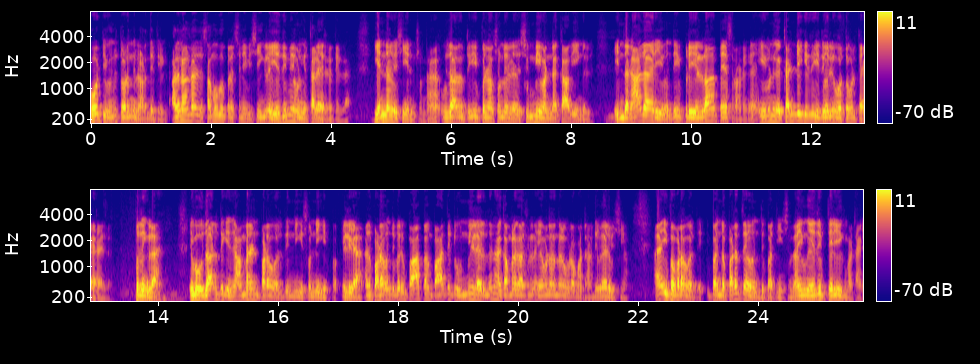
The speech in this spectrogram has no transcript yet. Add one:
போட்டி வந்து தொடர்ந்து நடந்துட்டு இருக்கு. அதனால தான் இந்த சமூக பிரச்சனை விஷயங்களை எதுவுமே உனக்கு தலையிடுறதில்ல. என்ன விஷயம்னு சொன்னால் உதாரணத்துக்கு இப்போ நான் சொன்ன சும்மி வண்ண காவியங்கள். இந்த நாதாரி வந்து இப்படி எல்லாம் பேசுகிறானுங்க இவனுங்க கண்டிக்கிறது இதுவரையும் ஒருத்தவங்க தயாராகல புரியுதுங்களா? இப்போ உதாரணத்துக்கு இந்த அமரன் படம் வருதுன்னு நீங்கள் சொன்னீங்க இப்போ இல்லையா? அந்த படம் வந்த பிறகு பார்ப்பேன் பார்த்துட்டு உண்மையில் இருந்து நான் கமலஹாசன்லாம் எவனாக இருந்தாலும் விட மாட்டேன் அது வேறு விஷயம். ஆனால் இப்போ படம் வருது. இப்போ இந்த படத்தை வந்து பார்த்தீங்கன்னு சொன்னால் இவங்க எதுவும் தெரிவிக்க மாட்டாங்க.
